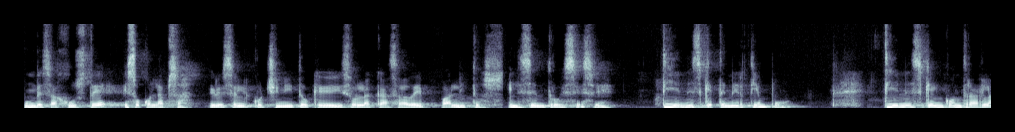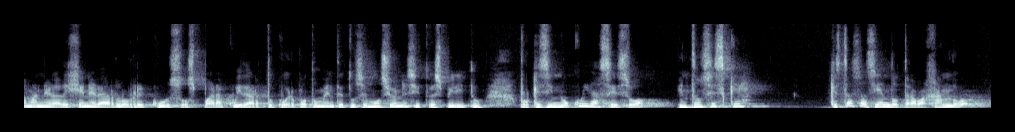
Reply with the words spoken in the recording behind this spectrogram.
un desajuste, eso colapsa. Eres el cochinito que hizo la casa de palitos. El centro es ese. Tienes que tener tiempo. Tienes que encontrar la manera de generar los recursos para cuidar tu cuerpo, tu mente, tus emociones y tu espíritu. Porque si no cuidas eso, entonces ¿qué? ¿Qué estás haciendo? ¿Trabajando?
